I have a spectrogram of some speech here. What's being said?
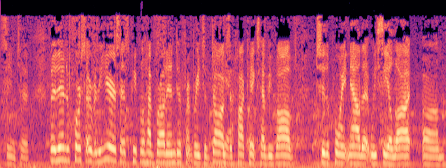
seem to. But then, of course, over the years, as people have brought in different breeds of dogs, the Yeah. pot cakes have evolved to the point now that we see a lot. Um,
